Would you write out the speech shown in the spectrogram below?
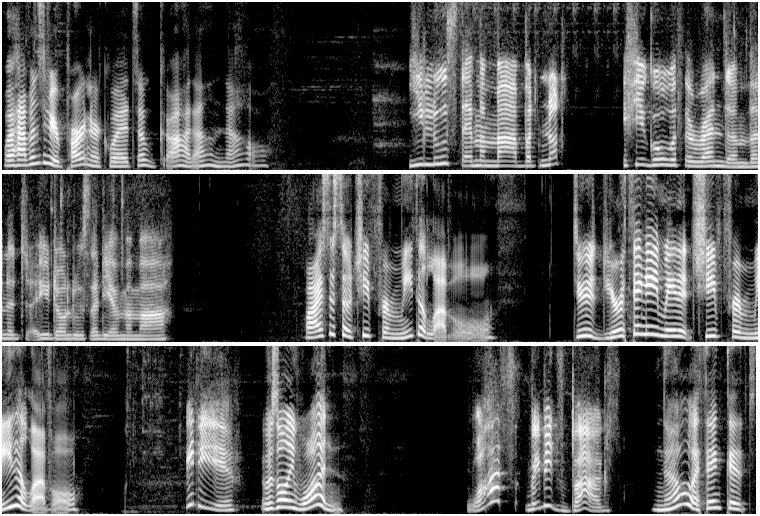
what happens if your partner quits? Oh god, I don't know. You lose the MMR, but not if you go with a random, then it you don't lose any MMR. Why is it so cheap for me to level? Dude, your thingy made it cheap for me to level. Really? It was only one. What? Maybe it's bugged. No, I think it's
